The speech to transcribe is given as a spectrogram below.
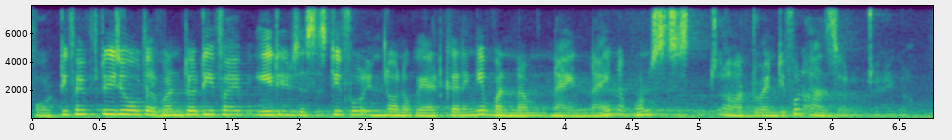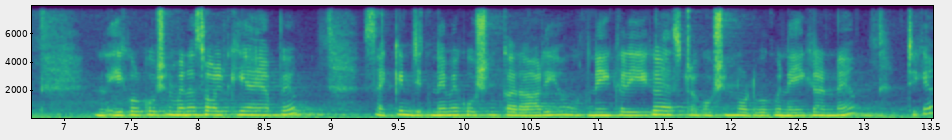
फोर्टी फाइव थ्री जो होता है one thirty five eight eight sixty four इन दोनों को ऐड करेंगे one nine nine upon twenty four answer हो जाएगा। एक और क्वेश्चन मैंने सॉल्व किया है यहाँ पे। सेकंड जितने मैं क्वेश्चन करा रही हूँ, उतने ही करिएगा। एक्स्ट्रा क्वेश्चन नोटबुक में नहीं करना है, ठीक है?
